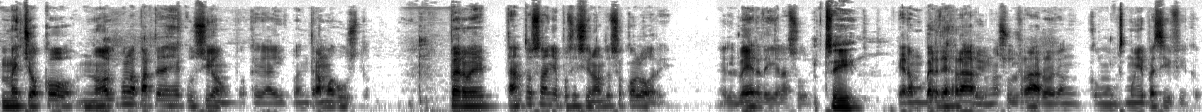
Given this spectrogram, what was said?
me chocó, no por la parte de ejecución, porque ahí entramos a gusto, pero eh, tantos años posicionando esos colores, el verde y el azul, Sí, que era un verde raro y un azul raro, eran como muy específicos,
